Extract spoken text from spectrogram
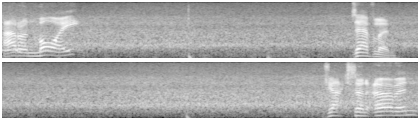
Aaron Mooy. Devlin. Jackson Irvine.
